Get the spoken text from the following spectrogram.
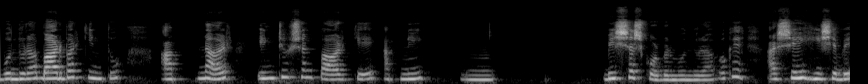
বন্ধুরা, বারবার কিন্তু আপনার ইনটিউশন পাওয়ারকে আপনি বিশ্বাস করবেন বন্ধুরা। ওকে আর সেই হিসেবে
